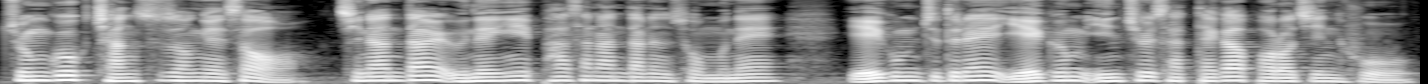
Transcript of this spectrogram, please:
중국 장수성에서 지난달 은행이 파산한다는 소문에 예금주들의 예금 인출 사태가 벌어진 후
